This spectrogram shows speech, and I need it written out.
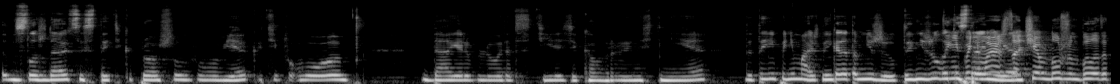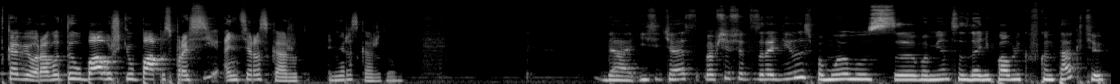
наслаждаются эстетикой прошлого века. Типа, о, да, я люблю этот стиль, эти ковры на стене. Да ты не понимаешь, ты никогда там не жил. Ты не жил в Ты этой не понимаешь, стране. зачем нужен был этот ковер. А вот ты у бабушки, у папы спроси, они тебе расскажут. Они расскажут вам. Да, и сейчас вообще все это зародилось, по-моему, с момента создания паблика ВКонтакте.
